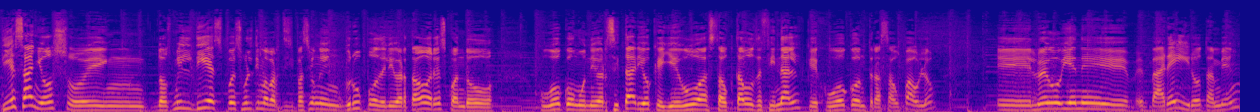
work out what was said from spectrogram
10 años, o en 2010 fue su última participación en Grupo de Libertadores, cuando jugó con Universitario, que llegó hasta octavos de final, que jugó contra Sao Paulo. Eh, luego viene Vareiro también,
